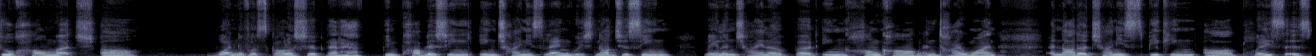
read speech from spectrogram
to how much uh, wonderful scholarship that have been publishing in Chinese language, not just in mainland China, but in Hong Kong and Taiwan and other Chinese speaking uh, places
